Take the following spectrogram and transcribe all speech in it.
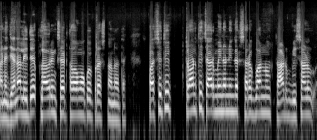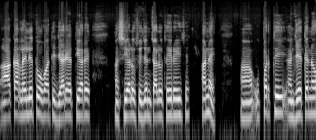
અને જેના લીધે ફ્લાવરિંગ સેટ થવામાં કોઈ પ્રશ્ન ન થાય. પછીથી ત્રણથી ચાર મહિનાની અંદર સરગવાનું ઝાડ વિશાળ આકાર લઈ લેતું હોવાથી જ્યારે અત્યારે શિયાળુ સિઝન ચાલુ થઈ રહી છે અને ઉપરથી જે તેનો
